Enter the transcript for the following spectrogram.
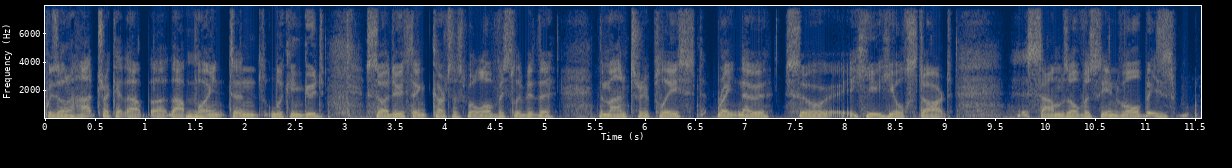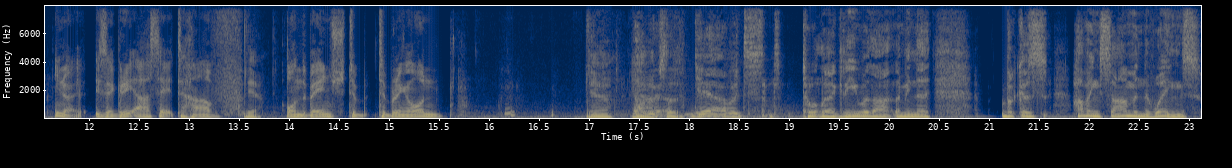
was on a hat trick at that at that mm. point and looking good. So I do think Curtis will obviously be the the man to replace right now. So he he'll start. Sam's obviously involved, but he's you know he's a great asset to have yeah. on the bench to to bring on. Yeah, yeah, I would, absolutely. Yeah, I would totally agree with that. I mean, uh, because having Sam in the wings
